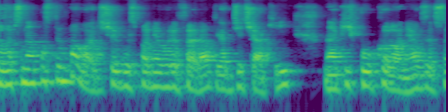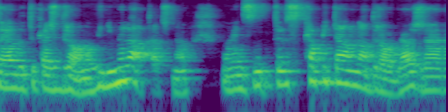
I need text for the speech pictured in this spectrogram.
to zaczyna postępować. Dzisiaj był wspaniały referat, jak dzieciaki na jakichś półkoloniach zaczynają dotykać dronów i nimi latać. No, no więc to jest kapitalna droga, że,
